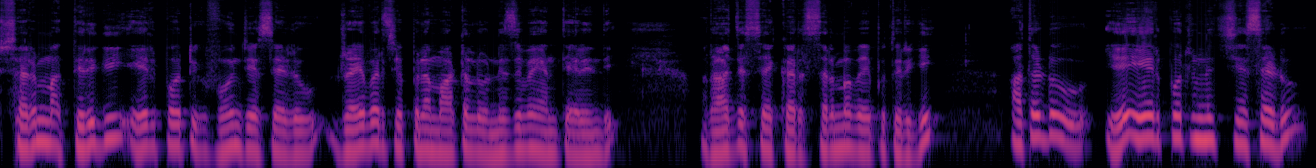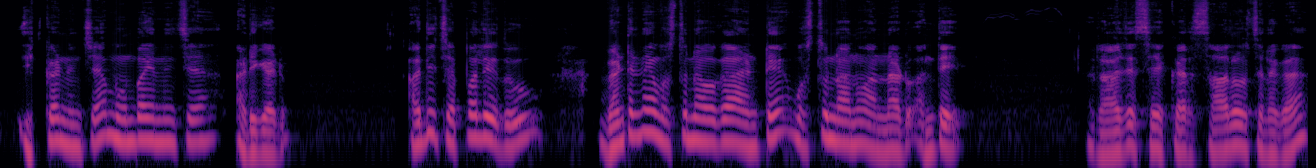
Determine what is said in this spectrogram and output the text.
శర్మ తిరిగి ఎయిర్పోర్ట్కి ఫోన్ చేశాడు. డ్రైవర్ చెప్పిన మాటలు నిజమే అని తేలింది. రాజశేఖర్ శర్మ వైపు తిరిగి అతడు ఏ ఎయిర్పోర్ట్ నుంచి చేశాడు? ఇక్కడి నుంచా? ముంబై నుంచా? అడిగాడు. అది చెప్పలేదు. వెంటనే వస్తున్నావుగా అంటే వస్తున్నాను అన్నాడు. అంతే. రాజశేఖర్ సాలోచనగా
